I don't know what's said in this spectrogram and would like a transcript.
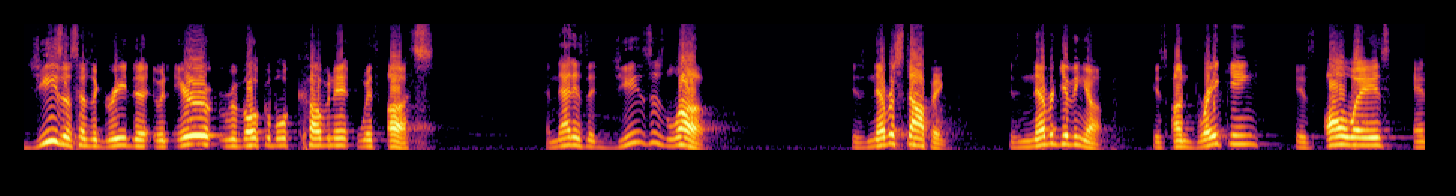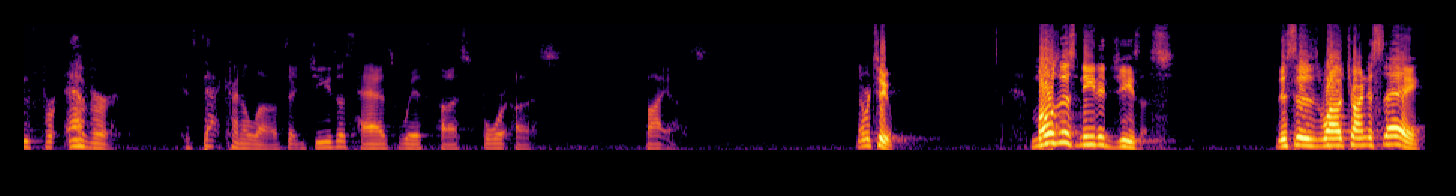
Jesus has agreed to an irrevocable covenant with us. And that is that Jesus' love is never stopping, is never giving up, is unbreaking, is always and forever. Is that kind of love that Jesus has with us, for us, by us. Number two, Moses needed Jesus. This is what I was trying to say.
